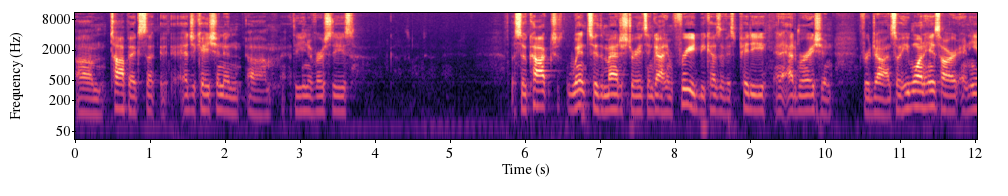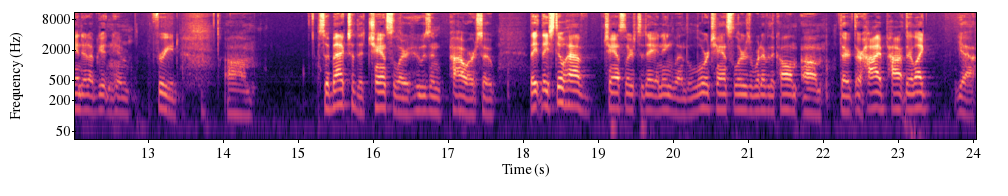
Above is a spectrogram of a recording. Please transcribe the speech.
um, topics, uh, education, and um, at the universities. So Cox went to the magistrates and got him freed because of his pity and admiration for John. So he won his heart, and he ended up getting him freed. Um, so back to the chancellor who was in power. So they, they still have chancellors today in England, the Lord Chancellors or whatever they call them. Um, they're they're high power. They're like yeah,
